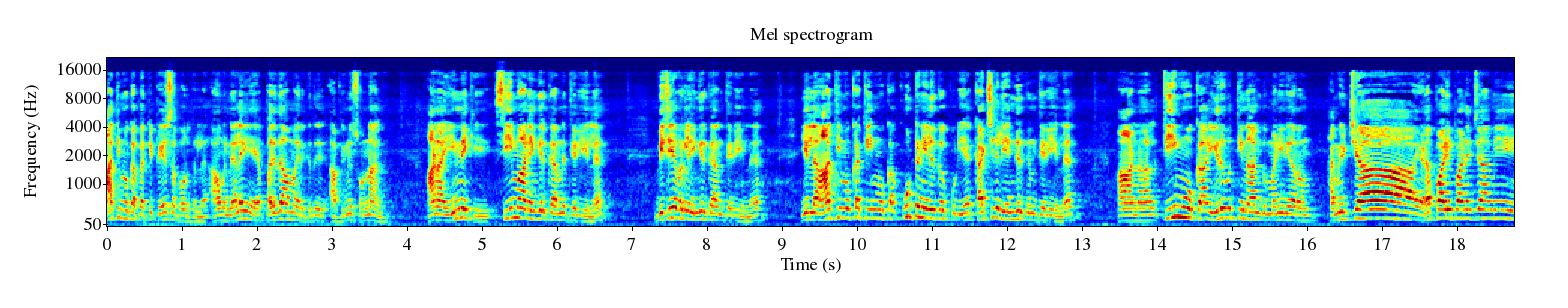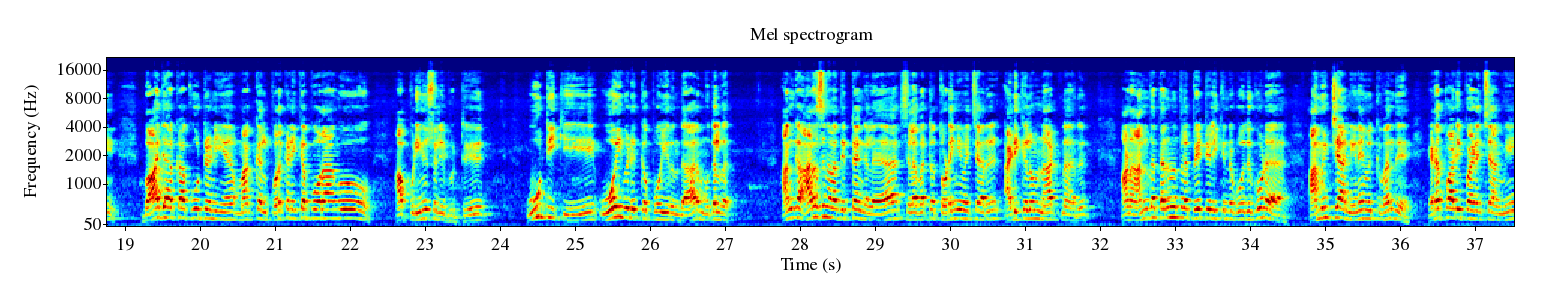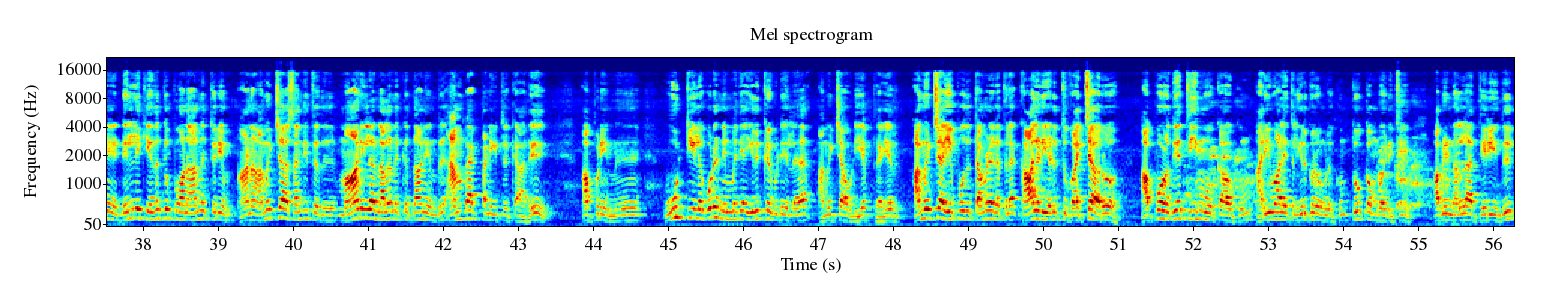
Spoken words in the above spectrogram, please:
அதிமுக பற்றி பேச போகிறதில்ல அவங்க நிலையை பரிதாபமாக இருக்குது அப்படின்னு சொன்னாங்க. ஆனால் இன்னைக்கு சீமான் எங்கே இருக்காருன்னு தெரியல. விஜய் அவர்கள் எங்கே இருக்காருன்னு தெரியல. இல்லை அதிமுக திமுக கூட்டணியில் இருக்கக்கூடிய கட்சிகள் எங்க இருக்குன்னு தெரியல. ஆனால் திமுக இருபத்தி நான்கு மணி நேரம் அமித்ஷா எடப்பாடி பழனிசாமி பாஜக கூட்டணியை மக்கள் புறக்கணிக்க போறாங்கோ அப்படின்னு சொல்லிவிட்டு ஊட்டிக்கு ஓய்வெடுக்க போயிருந்தார் முதல்வர். அங்க அரசு நல திட்டங்களை சிலவற்றை தொடங்கி வச்சாரு அடிக்கலும் நாட்டினாரு. ஆனால் அந்த தருணத்தில் பேட்டி அளிக்கின்ற போது கூட அமித்ஷா நினைவுக்கு வந்து எடப்பாடி பழனிசாமி டெல்லிக்கு எதுக்கு போனான்னு தெரியும். ஆனால் அமித்ஷா சந்தித்தது மாநில நலனுக்கு தான் என்று அம்பேக் பண்ணிக்கிட்டு இருக்காரு. அப்படின்னு ஊட்டியில் கூட நிம்மதியாக இருக்க விடல அமித்ஷாவுடைய பெயர். அமித்ஷா எப்போது தமிழகத்தில் காலடி எடுத்து வச்சாரோ அப்பொழுதே திமுகவுக்கும் அறிவாலயத்தில் இருக்கிறவங்களுக்கும் தூக்கம் போயிடுச்சு அப்படின்னு நல்லா தெரியுது.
